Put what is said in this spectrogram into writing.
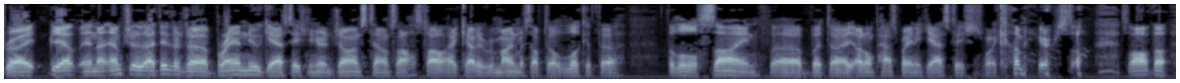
Right. Yep. And I'm sure I think there's a brand new gas station here in Johnstown, so I'll, I kind of remind myself to look at the the little sign, uh, but I, I, don't pass by any gas stations when I come here, so so I'll have to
